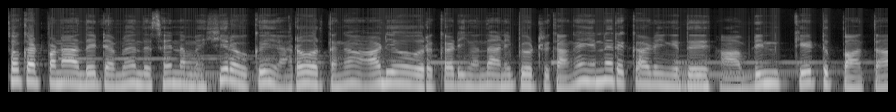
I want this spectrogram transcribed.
ஸோ கட் பண்ணால் அதே டைமில் இந்த சைடு நம்ம ஹீரோவுக்கு யாரோ ஒருத்தங்க ஆடியோ ரெக்கார்டிங் வந்து அனுப்பி விட்டுருக்காங்க. என்ன ரெக்கார்டிங் இது? அப்படின்னு கேட்டு பார்த்தா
